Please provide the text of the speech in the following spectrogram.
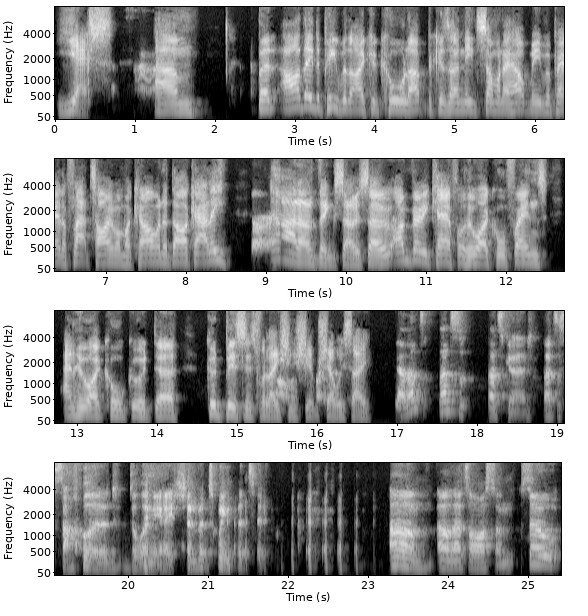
Yes. Um, but are they the people that I could call up because I need someone to help me repair the flat tire on my car in a dark alley? Sure. I don't think so. So I'm very careful who I call friends and who I call good uh, good business relationship, oh, shall we say? Yeah, that's that's that's good. That's a solid delineation between the two. um, oh, that's awesome. So,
